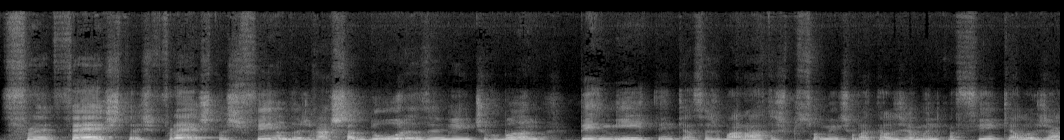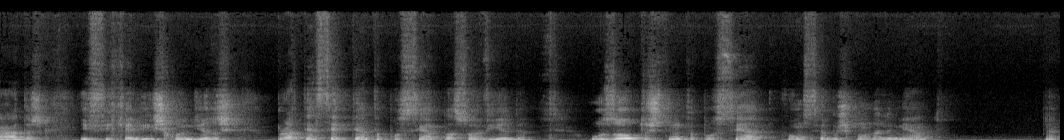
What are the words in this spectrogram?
festas, frestas, fendas, rachaduras em ambiente urbano permitem que essas baratas, principalmente a batela germânica, fiquem alojadas e fiquem ali escondidas por até 70% da sua vida. Os outros 30% vão ser buscando alimento. Né?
